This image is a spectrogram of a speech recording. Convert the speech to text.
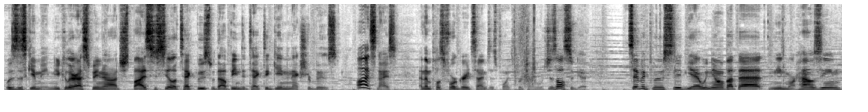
What does this give me? Nuclear espionage. Spies who steal a tech boost without being detected gain an extra boost. Oh, that's nice. And then plus four great scientist points per turn, which is also good. Civic boosted. Yeah, we know about that. Need more housing.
